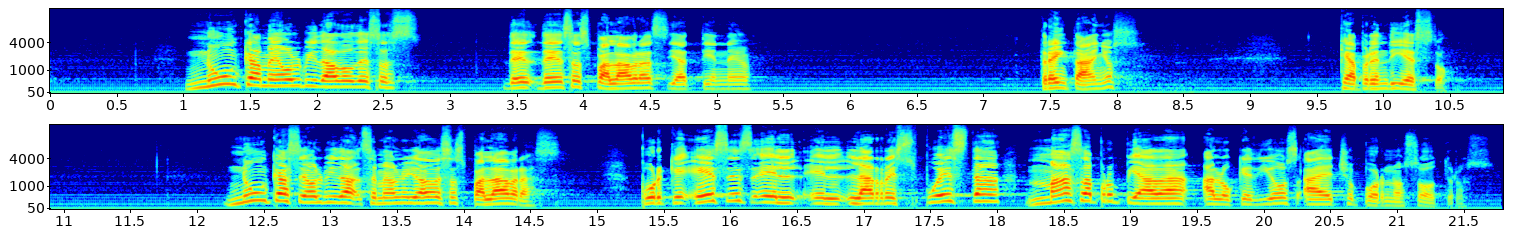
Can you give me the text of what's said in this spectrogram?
Nunca me he olvidado de esas, de esas palabras, ya tiene 30 años que aprendí esto. Nunca se, olvida, se me han olvidado esas palabras, porque esa es el- la respuesta más apropiada a lo que Dios ha hecho por nosotros.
